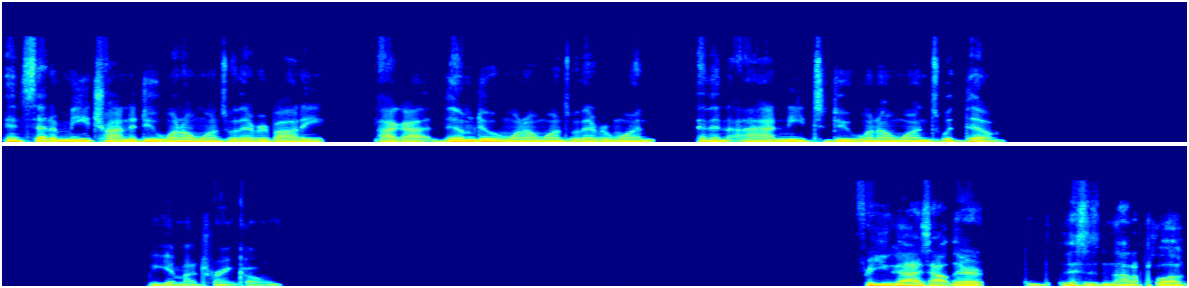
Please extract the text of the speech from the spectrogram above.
instead of me trying to do one on ones with everybody, I got them doing one on ones with everyone. And then I need to do one on ones with them. We get my drink on. For you guys out there, this is not a plug.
